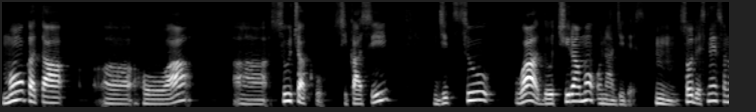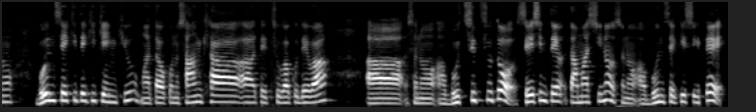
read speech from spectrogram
もう片方はあ執着。しかし、実はどちらも同じです。うん、そうですね。その分析的研究、またはこの三キャ哲学では、あその物質と精神て魂のその分析して、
